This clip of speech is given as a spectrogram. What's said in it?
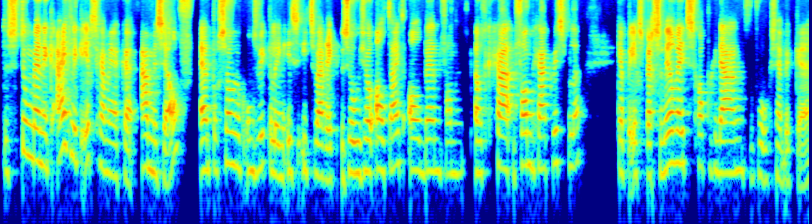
Dus toen ben ik eigenlijk eerst gaan werken aan mezelf. En persoonlijke ontwikkeling is iets waar ik sowieso altijd al ben van ga, van ga kwispelen. Ik heb eerst personeelwetenschappen gedaan. Vervolgens heb ik uh,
